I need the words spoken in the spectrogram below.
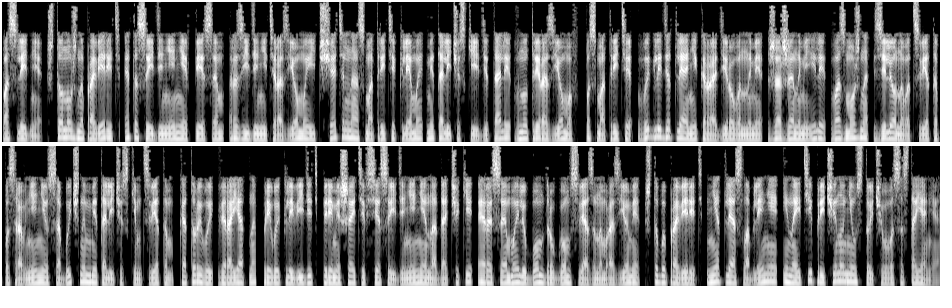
последнее, что нужно проверить, это соединение в PSM, разъедините разъемы и тщательно осмотрите клеммы, металлические детали внутри разъемов, посмотрите, выглядят ли они корродированными, жаженными или, возможно, зеленого цвета по сравнению с обычным металлическим цветом, который вы, вероятно, привыкли видеть, перемешайте все соединения на датчике, RSM и любом другом связанном разъеме, чтобы проверить проверить, нет ли ослабления, и найти причину неустойчивого состояния.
